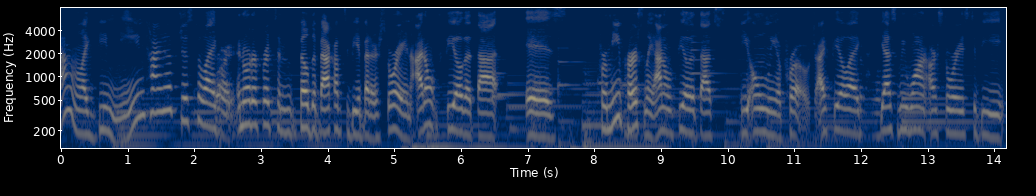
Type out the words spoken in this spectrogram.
I don't know, like be mean kind of just to like right. in order for it to build it back up to be a better story. And I don't feel that that is for me personally, I don't feel that that's the only approach. I feel like yes, we want our stories to be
